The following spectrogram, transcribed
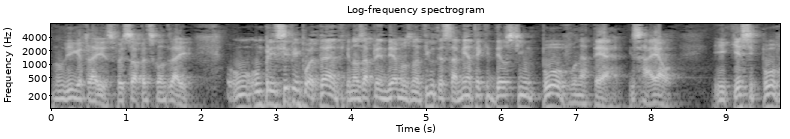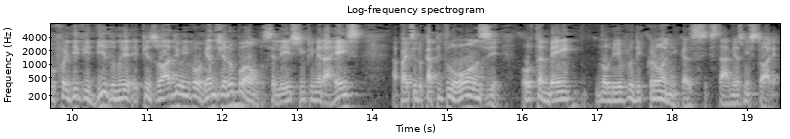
Não liga para isso, foi só para descontrair. Um, um, princípio importante que nós aprendemos no Antigo Testamento é que Deus tinha um povo na terra, Israel, e que esse povo foi dividido no episódio envolvendo Jeroboão. Você lê isso em 1 Reis a partir do capítulo 11, ou também no livro de Crônicas, está a mesma história.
